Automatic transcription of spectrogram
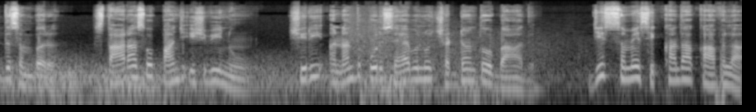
ਦਸੰਬਰ 1705 ਈਸਵੀ ਨੂੰ ਸ੍ਰੀ ਅਨੰਦਪੁਰ ਸਾਹਿਬ ਨੂੰ ਛੱਡਣ ਤੋਂ ਬਾਅਦ ਜਿਸ ਸਮੇਂ ਸਿੱਖਾਂ ਦਾ ਕਾਫਲਾ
